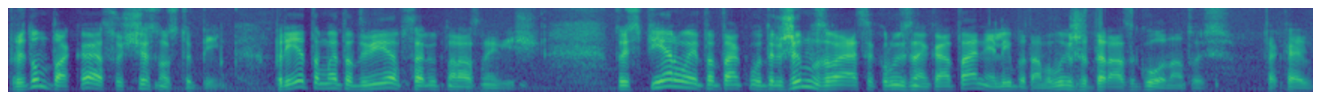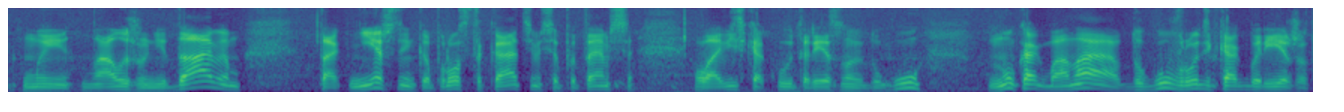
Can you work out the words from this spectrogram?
Притом такая существенная ступенька. При этом это две абсолютно разные вещи. То есть первый это такой вот режим, называется круизное катание, либо там лыжи до разгона. То есть такая мы на лыжу не давим, так нежненько, просто катимся, пытаемся ловить какую-то резную дугу. Ну, как бы она дугу вроде как бы режет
